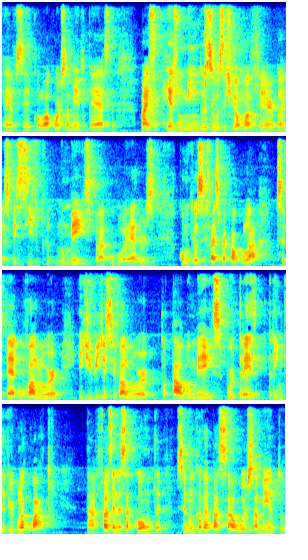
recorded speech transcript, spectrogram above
é, você coloca um orçamento, testa, mas resumindo, se você tiver uma verba específica no mês para Google AdWords, como que você faz para calcular? Você pega o valor e divide esse valor total do mês por 30,4. Tá? Fazendo essa conta, você nunca vai passar o orçamento,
